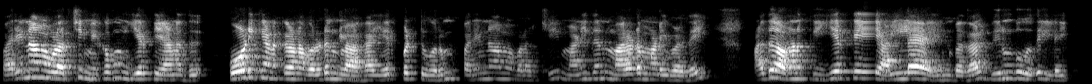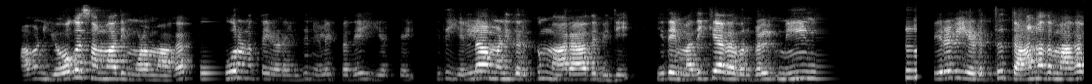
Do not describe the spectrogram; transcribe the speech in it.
பரிணாம வளர்ச்சி மிகவும் இயற்கையானது. கோடிக்கணக்கான வருடங்களாக ஏற்பட்டு வரும் பரிணாம வளர்ச்சி மனிதன் மரணமடைவதை அது அவனுக்கு இயற்கை அல்ல என்பதால் விரும்புவதில்லை. அவன் யோக சமாதி மூலமாக பூரணத்தை அடைந்து நிலைப்பதே இயற்கை. இது எல்லா மனிதருக்கும் மாறாத விதி. இதை மதிக்காதவர்கள் மீண்டும் பிறவி எடுத்து தாமதமாக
